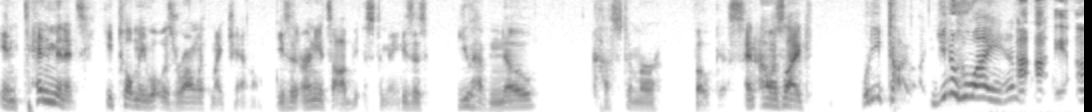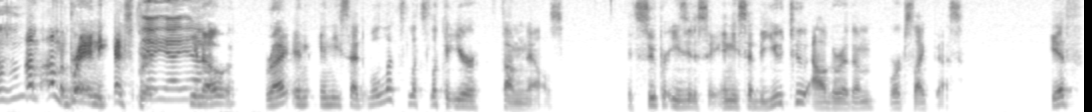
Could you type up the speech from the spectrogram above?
In 10 minutes, he told me what was wrong with my channel. He says, Ernie, it's obvious to me. He says, You have no customer focus. And I was like, What are you talking? You know who I am? Uh, yeah, uh-huh. I'm, I'm a branding expert. Yeah, yeah, yeah. You know, right? And and he said, Well, let's let's look at your thumbnails. It's super easy to see. And he said the YouTube algorithm works like this. If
